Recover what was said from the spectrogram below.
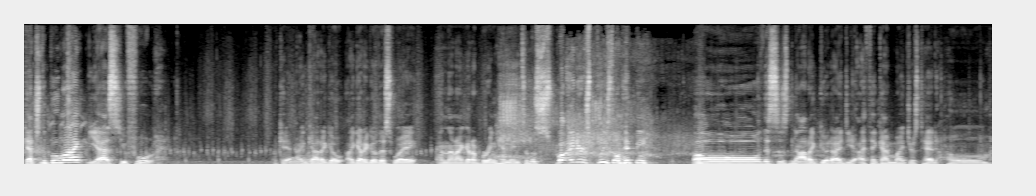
Catch the boomerang? Yes, you fool. Okay, I gotta go. I gotta go this way, and then I gotta bring him into the spiders. Please don't hit me. Oh, this is not a good idea. I think I might just head home.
